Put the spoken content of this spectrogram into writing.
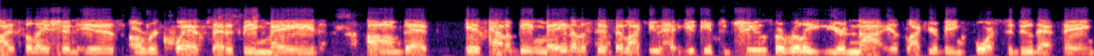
isolation is a request that is being made um, that is kind of being made in the sense that like you you get to choose, but really you're not. It's like you're being forced to do that thing.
